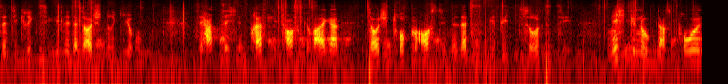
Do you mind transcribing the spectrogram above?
sind die Kriegsziele der deutschen Regierung. Sie hat sich in Brest-Litovsk geweigert, die deutschen Truppen aus den besetzten Gebieten zurückzuziehen. Nicht genug, dass Polen,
